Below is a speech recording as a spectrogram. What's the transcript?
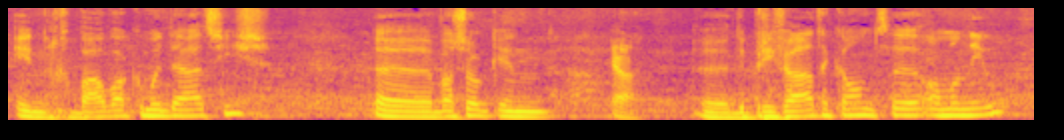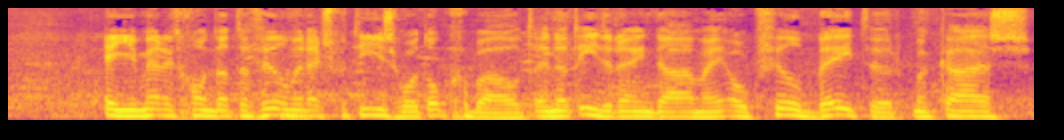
in gebouwaccommodaties. Uh, was ook in ja, uh, de private kant allemaal nieuw. En je merkt gewoon dat er veel meer expertise wordt opgebouwd. En dat iedereen daarmee ook veel beter mekaars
